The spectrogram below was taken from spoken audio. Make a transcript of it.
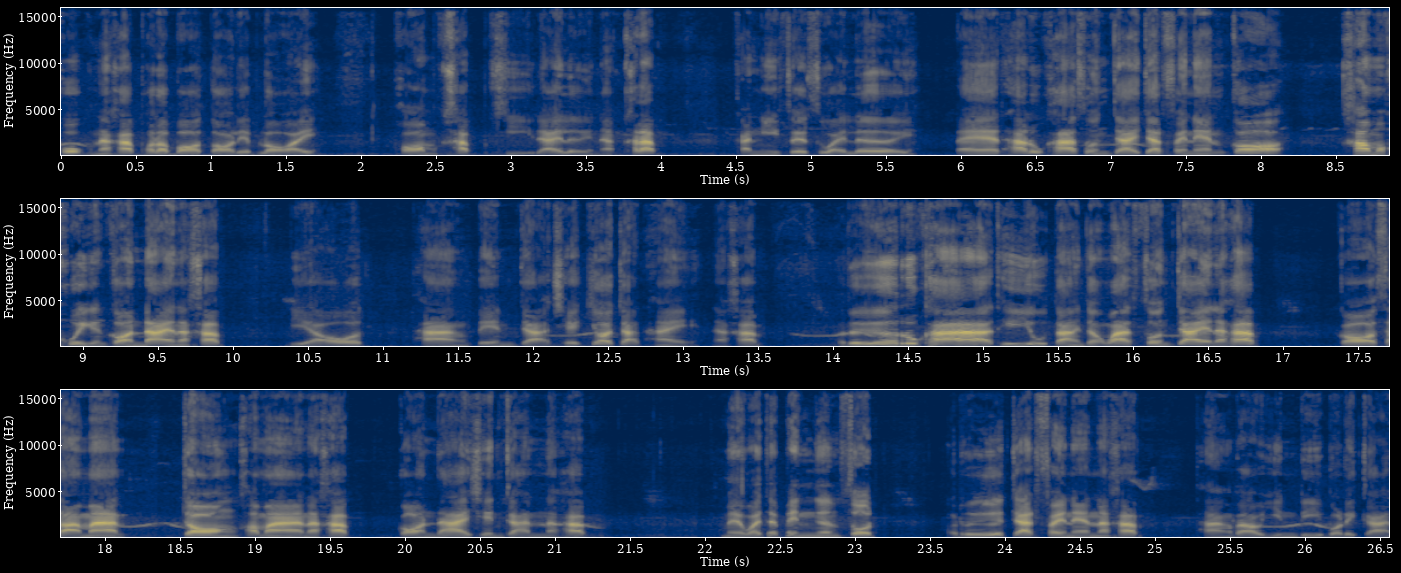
66 นะครับ พรบต่อเรียบร้อย พร้อมขับขี่ได้เลยนะครับ คันนี้สวยๆเลย แต่ถ้าลูกค้าสนใจจัดไฟแนนซ์ก็เข้ามาคุยกันก่อนได้นะครับ เดี๋ยวทางเต็นท์จะเช็คยอดจัดให้นะครับ หรือลูกค้าที่อยู่ต่างจังหวัดสนใจนะครับ ก็สามารถจองเข้ามานะครับ ก่อนได้เช่นกันนะครับ ไม่ว่าจะเป็นเงินสดหรือจัดไฟแนนซ์นะครับ ทางเรายินดีบริการ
